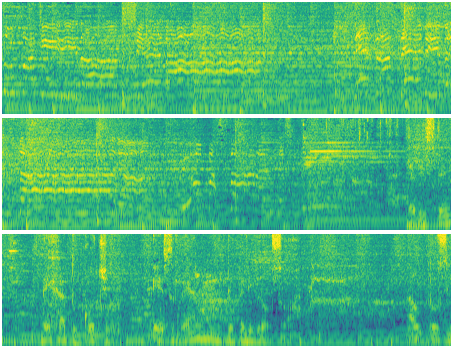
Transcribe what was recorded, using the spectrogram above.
Tu fallida ansiedad detrás de mi ventana veo pasar el destino. ¿Te viste? Deja tu coche. Es realmente peligroso. Autos y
